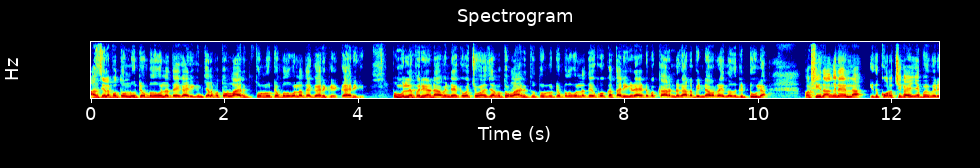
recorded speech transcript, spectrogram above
അത് ചിലപ്പോൾ തൊണ്ണൂറ്റൊമ്പത് കൊല്ലത്തേക്കായിരിക്കും. ചിലപ്പോൾ തൊള്ളായിരത്തി തൊണ്ണൂറ്റൊമ്പത് കൊല്ലത്തേക്കായിരിക്കും ഇപ്പോൾ മുല്ലപ്പെരിയാർ ഡാമിന്റെയൊക്കെ വെച്ച പോലെ ചിലപ്പോൾ തൊള്ളായിരത്തി തൊണ്ണൂറ്റൊമ്പത് കൊല്ലത്തേക്കൊക്കെ തരികിടായിട്ട് വെക്കാറുണ്ട്. കാരണം പിന്നെ അവരുടെ അത് കിട്ടൂല. പക്ഷേ ഇതങ്ങനെയല്ല. ഇത് കുറച്ച് കഴിഞ്ഞപ്പോൾ ഇവർ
